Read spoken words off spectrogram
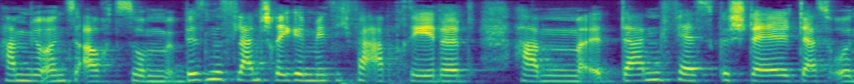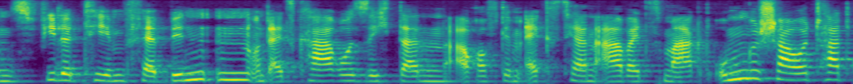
haben wir uns auch zum Business Lunch regelmäßig verabredet, haben dann festgestellt, dass uns viele Themen verbinden und als Caro sich dann auch auf dem externen Arbeitsmarkt umgeschaut hat,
